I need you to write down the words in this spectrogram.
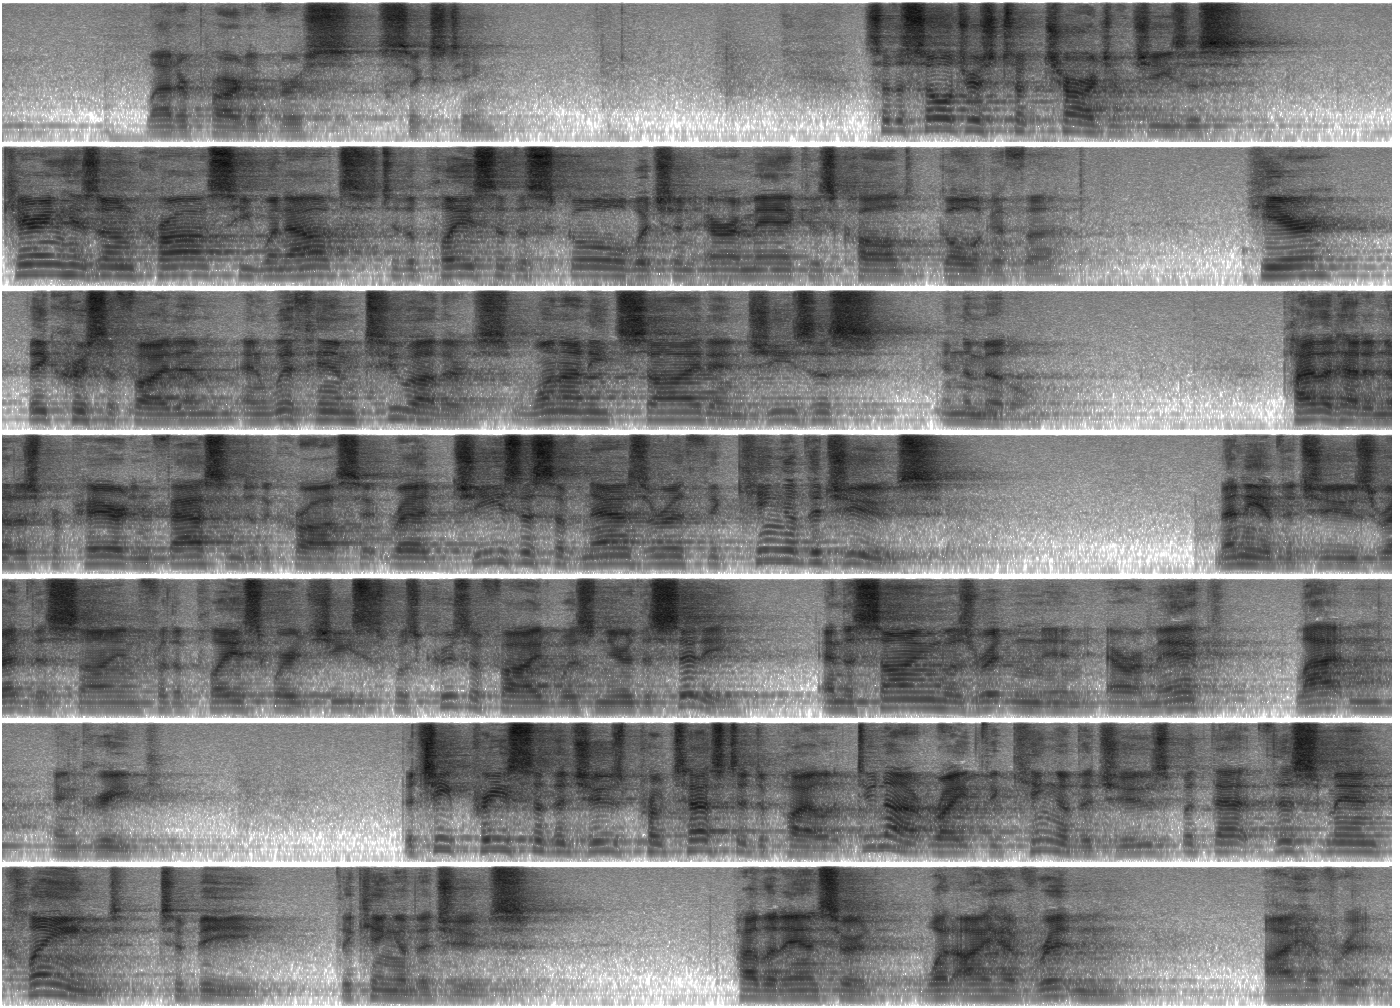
latter part of verse 16. So the soldiers took charge of Jesus. Carrying his own cross, he went out to the place of the skull, which in Aramaic is called Golgotha. Here they crucified him, and with him two others, one on each side, and Jesus in the middle. Pilate had a notice prepared and fastened to the cross. It read, Jesus of Nazareth, the King of the Jews. Many of the Jews read this sign, for the place where Jesus was crucified was near the city, and the sign was written in Aramaic, Latin, and Greek. The chief priests of the Jews protested to Pilate, Do not write the King of the Jews, but that this man claimed to be the King of the Jews. Pilate answered, What I have written, I have written.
